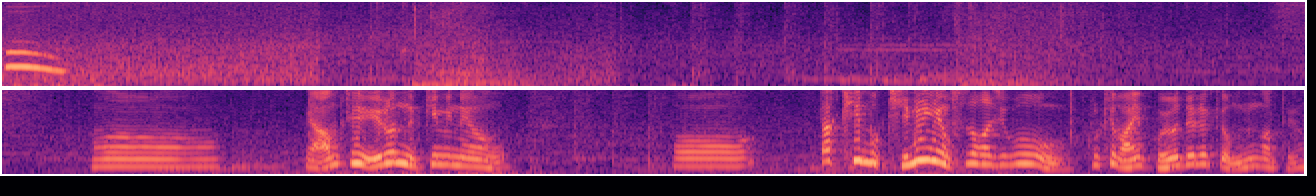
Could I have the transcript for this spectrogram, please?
후. 아무튼 이런 느낌이네요. 어, 딱히 뭐 기능이 없어가지고 그렇게 많이 보여드릴 게 없는 것 같아요.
